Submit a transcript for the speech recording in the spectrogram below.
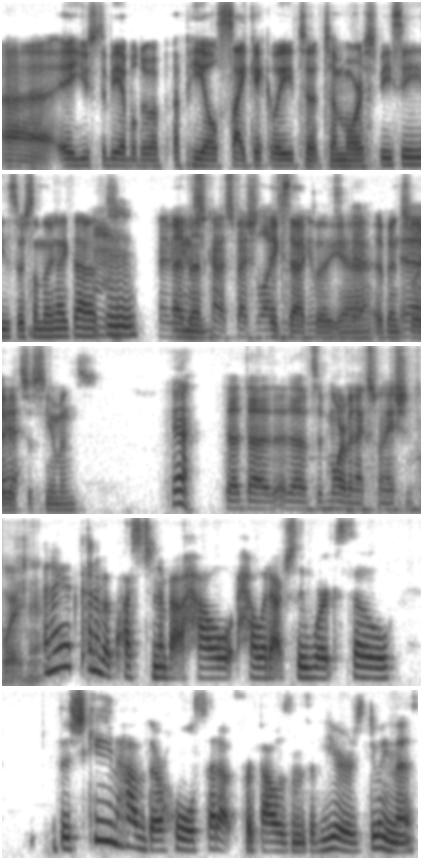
uh, it used to be able to a- appeal psychically to, to more species or something like that. Hmm. Mm. And, And then- kind of specialized. Exactly. Yeah. Eventually, Yeah, yeah. it's just humans. Yeah, that, that, that's more of an explanation for it. Yeah. And I had kind of a question about how how it actually works. So the Shkeen have their whole setup for thousands of years doing this,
